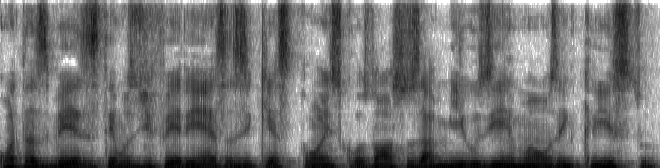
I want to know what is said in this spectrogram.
Quantas vezes temos diferenças e questões com os nossos amigos e irmãos em Cristo?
